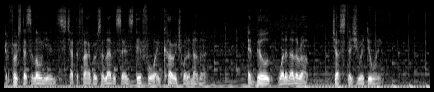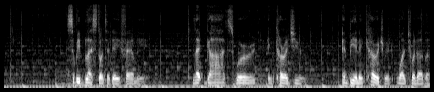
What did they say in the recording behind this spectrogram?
And 1 Thessalonians chapter 5 verse 11 says, "Therefore encourage one another and build one another up, just as you are doing." So be blessed on today, family. Let God's word encourage you and be an encouragement one to another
